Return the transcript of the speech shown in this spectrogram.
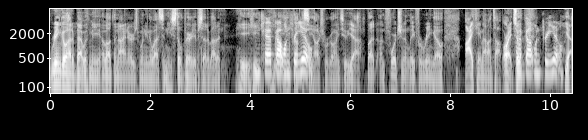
Ringo had a bet with me about the Niners winning the West, and he's still very upset about it. He he. Okay, I've got he- one he for you. The Seahawks were going to, yeah, but unfortunately for Ringo, I came out on top. All right, so I've got one for you. yeah,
